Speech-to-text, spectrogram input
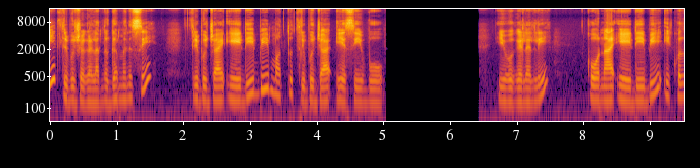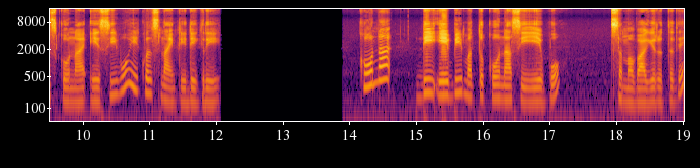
ಈ ತ್ರಿಭುಜಗಳನ್ನು ಗಮನಿಸಿ. ತ್ರಿಭುಜ ಎ ಡಿ ಬಿ ಮತ್ತು ತ್ರಿಭುಜ ಎ ಸಿ ಓ ಇವುಗಳಲ್ಲಿ ಕೋನ ಎ ಡಿ ಬಿ ಈಕ್ವಲ್ಸ್ ಕೋನ A C O equals ninety degree. ಕೋನ ಡಿಎಬಿ ಮತ್ತು ಕೋನ ಸಿಎಒ ಸಮವಾಗಿರುತ್ತದೆ,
